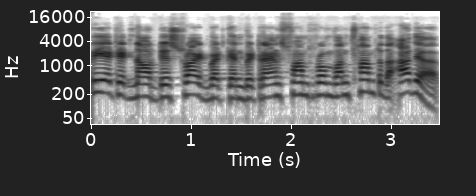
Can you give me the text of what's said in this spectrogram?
created not destroyed but can be transform from one form to the other.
